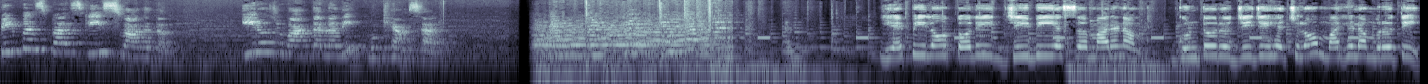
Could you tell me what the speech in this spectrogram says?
పీపుల్స్ పల్స్కి స్వాగతం. ఈ రోజు వార్తల్లోని ముఖ్యాంశాలు. ఏపీలో తొలి జీబీఎస్ మరణం. గుంటూరు జీజీహెచ్లో మహిళ మృతి.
